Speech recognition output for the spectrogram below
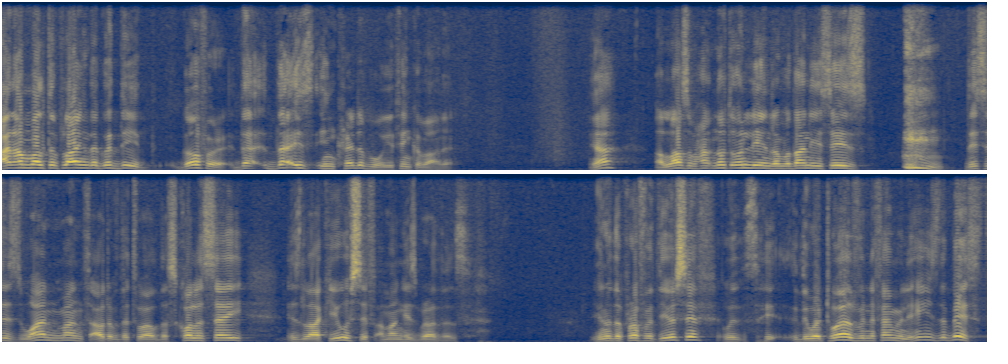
and I'm multiplying the good deed. Go for it. That that is incredible. You think about it. Yeah, Allah subhanahu not only in Ramadan He says, this is one month out of the twelve. The scholars say is like Yusuf among his brothers. You know the Prophet Yusuf, with, he, there were 12 in the family. He is the best,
